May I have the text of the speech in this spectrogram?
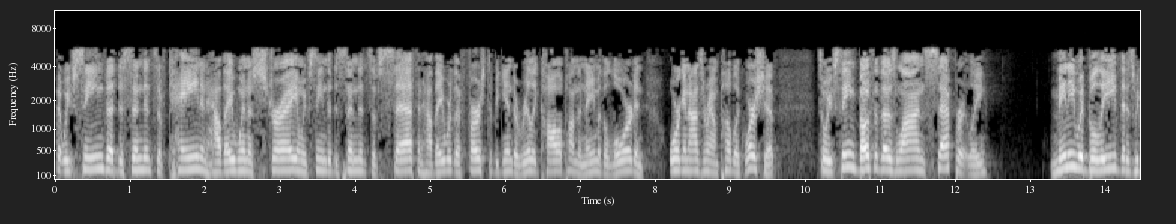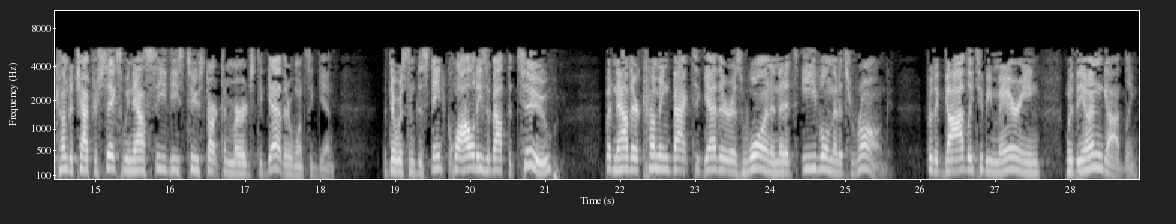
that we've seen the descendants of Cain and how they went astray, and we've seen the descendants of Seth and how they were the first to begin to really call upon the name of the Lord and organize around public worship. So we've seen both of those lines separately. Many would believe that as we come to chapter 6, we now see these two start to merge together once again. That there was some distinct qualities about the two, but now they're coming back together as one, and that it's evil and that it's wrong for the godly to be marrying with the ungodly.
